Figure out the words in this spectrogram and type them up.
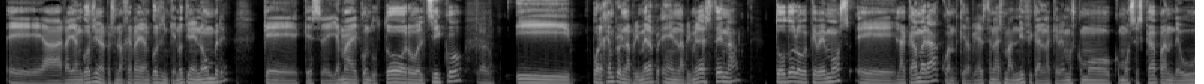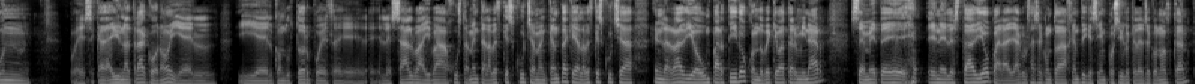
eh, a Ryan Gosling, al personaje de Ryan Gosling, que no tiene nombre, que, que se llama el conductor o el chico. Claro. Y, por ejemplo, en la primera, en la primera escena, todo lo que vemos, eh, la cámara, cuando, que la primera escena es magnífica, en la que vemos cómo, cómo se escapan de un... Pues hay un atraco, ¿no? Y el, y el conductor pues le, le salva y va justamente a la vez que escucha. Me encanta que a la vez que escucha en la radio un partido, cuando ve que va a terminar, se mete en el estadio para ya cruzarse con toda la gente y que sea imposible que les reconozcan.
